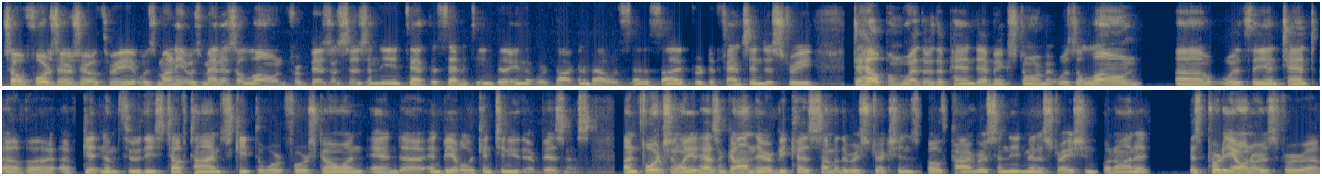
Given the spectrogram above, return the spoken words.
So 4003, it was money. It was meant as a loan for businesses, and the intent, the 17 billion that we're talking about, was set aside for defense industry to help them weather the pandemic storm. It was a loan uh, with the intent of uh, of getting them through these tough times, keep the workforce going, and uh, and be able to continue their business. Unfortunately, it hasn't gone there because some of the restrictions both Congress and the administration put on it is pretty onerous for uh,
